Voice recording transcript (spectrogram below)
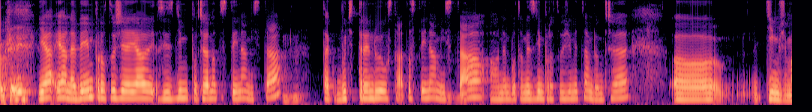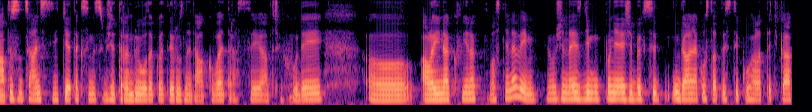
okay. já, já nevím, protože já jezdím pořád na to stejná místa, mm-hmm tak buď trendují stále ta stejná místa, mm-hmm. nebo tam jezdím, protože mi tam dobře. Uh, tím, že má ty sociální sítě, tak si myslím, že trendují takové ty různé dálkové trasy a přechody. Uh, ale jinak, jinak vlastně nevím, jo, že nejezdím úplně, že bych si udělal nějakou statistiku, ale teďka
